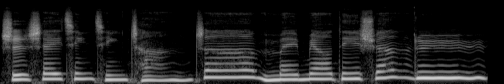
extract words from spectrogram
是谁轻轻唱着美妙的旋律？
